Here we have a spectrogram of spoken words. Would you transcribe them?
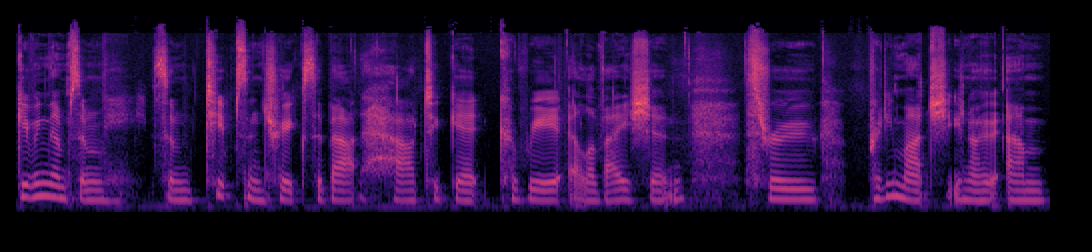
giving them some some tips and tricks about how to get career elevation through pretty much, you know, um,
